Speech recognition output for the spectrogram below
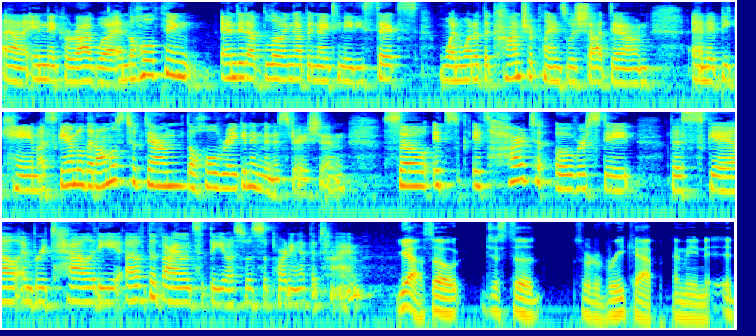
uh, in Nicaragua. And the whole thing ended up blowing up in 1986 when one of the Contra planes was shot down, and it became a scandal that almost took down the whole Reagan administration. So it's it's hard to overstate the scale and brutality of the violence that the U.S. was supporting at the time. Yeah. So just to sort of recap, I mean, it,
